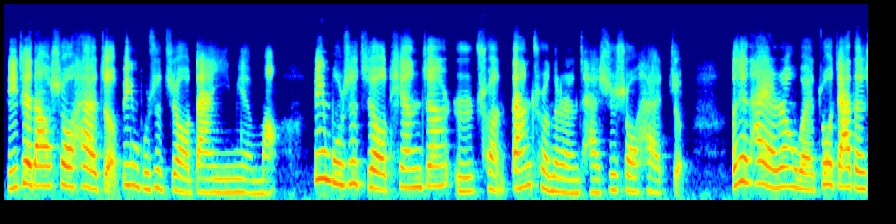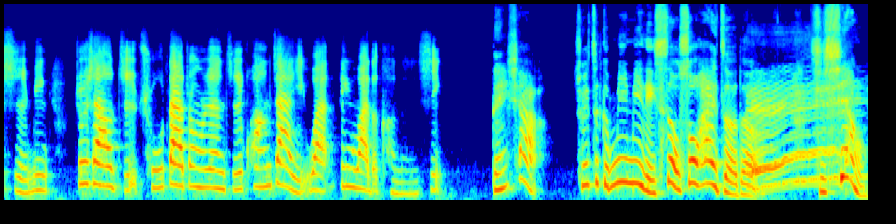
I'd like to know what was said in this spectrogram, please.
理解到受害者并不是只有单一面貌，并不是只有天真、愚蠢、单纯的人才是受害者。而且他也认为，作家的使命就是要指出大众认知框架以外另外的可能性。等一下，所以这个秘密里是有受害者的，是像。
